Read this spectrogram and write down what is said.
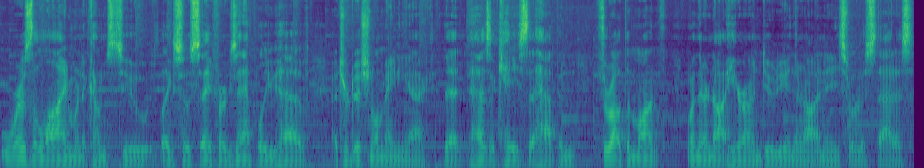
Where's the line when it comes to like so say for example you have a traditional MAINEiac that has a case that happened throughout the month when they're not here on duty and they're not in any sort of status.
